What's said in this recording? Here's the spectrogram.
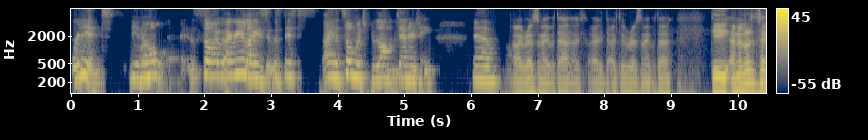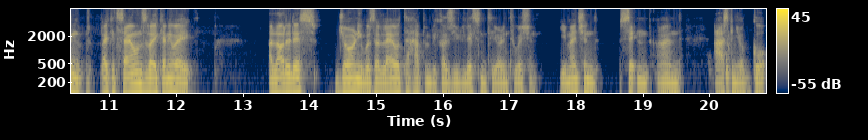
brilliant, you know. So I, I realized it was this. I had so much blocked mm. energy. Yeah. I resonate with that. I, I, I do resonate with that. The and another thing, like it sounds like anyway, a lot of this journey was allowed to happen because you listened to your intuition. You mentioned sitting and asking your gut.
